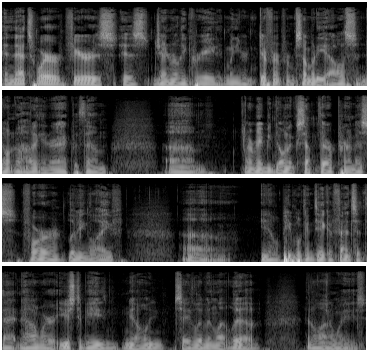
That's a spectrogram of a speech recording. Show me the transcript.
And that's where fear is is generally created when you're different from somebody else and don't know how to interact with them, um, or maybe don't accept their premise for living life. Uh, you know, people can take offense at that now, where it used to be, you know, say live and let live, in a lot of ways.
